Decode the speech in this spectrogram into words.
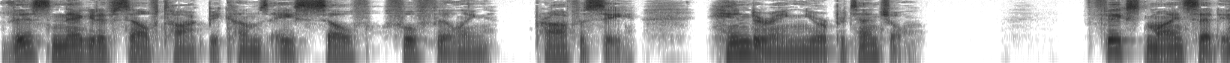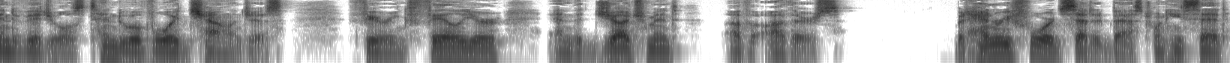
This negative self talk becomes a self fulfilling prophecy, hindering your potential. Fixed mindset individuals tend to avoid challenges, fearing failure and the judgment of others. But Henry Ford said it best when he said,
